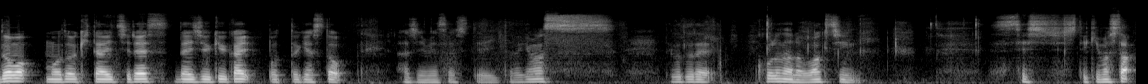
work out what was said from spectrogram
どうも、元木太一です。第19回、ポッドキャスト、始めさせていただきます。ということで、コロナのワクチン、接種してきました。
